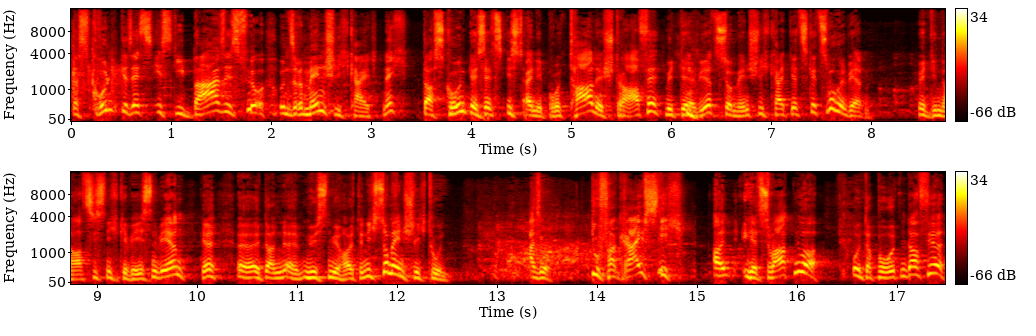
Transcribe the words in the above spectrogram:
Das Grundgesetz ist die Basis für unsere Menschlichkeit, nicht? Das Grundgesetz ist eine brutale Strafe, mit der wir zur Menschlichkeit jetzt gezwungen werden. Wenn die Nazis nicht gewesen wären, äh, dann äh, müssten wir heute nicht so menschlich tun. Also, du vergreifst dich. Jetzt wart nur. Und der Boden dafür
